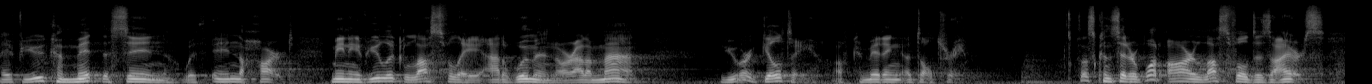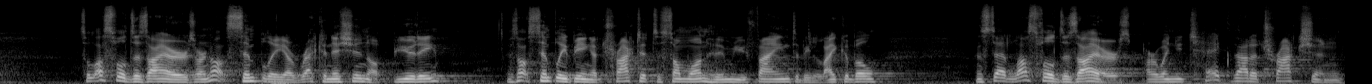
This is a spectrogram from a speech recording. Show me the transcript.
if you commit the sin within the heart, meaning if you look lustfully at a woman or at a man, you are guilty of committing adultery. So let's consider what are lustful desires. So, lustful desires are not simply a recognition of beauty it's not simply being attracted to someone whom you find to be likable. Instead, lustful desires are when you take that attraction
